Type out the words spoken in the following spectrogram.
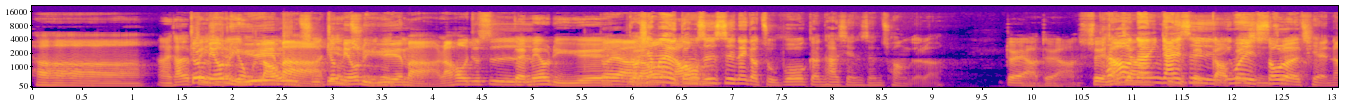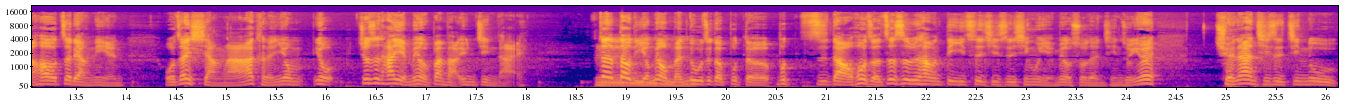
哈哈哈哈，哎，他就没有履约嘛，嘛，就没有履约，嘛，然后就是对，没有履约，对啊好像那个公司是那个主播跟他先生创的了，对啊，对啊，所以然后那应该是因为收了钱，然后这两年我在想啦，他可能又又就是他也没有办法运进来，那到底有没有门路，这个不得不知道，或者这是不是他们第一次？其实新闻也没有说的很清楚，因为全案其实进入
